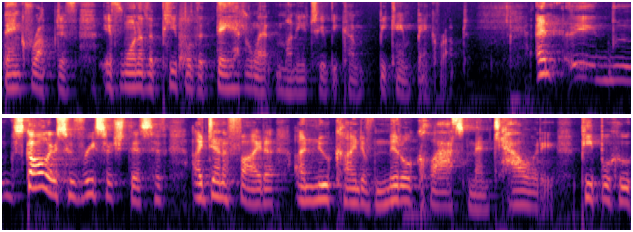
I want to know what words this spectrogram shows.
bankrupt if, if one of the people that they had lent money to become, became bankrupt. And uh, scholars who've researched this have identified a, a, new kind of middle class mentality. People who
